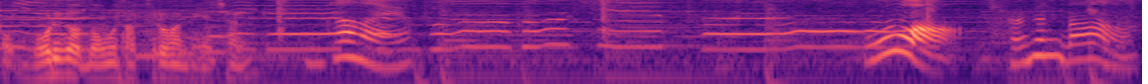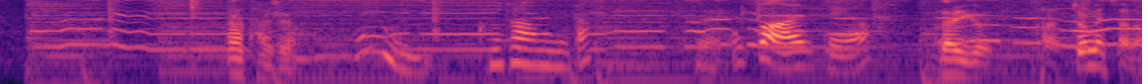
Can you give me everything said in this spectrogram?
어, 머리가 너무 다 들어갔는데 괜찮아? 괜찮아요? 우와 잘 맨다. 따뜻하죠? 음, 감사합니다. 네. 오빠 아세요? 나 이거 다 쪼맸잖아.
